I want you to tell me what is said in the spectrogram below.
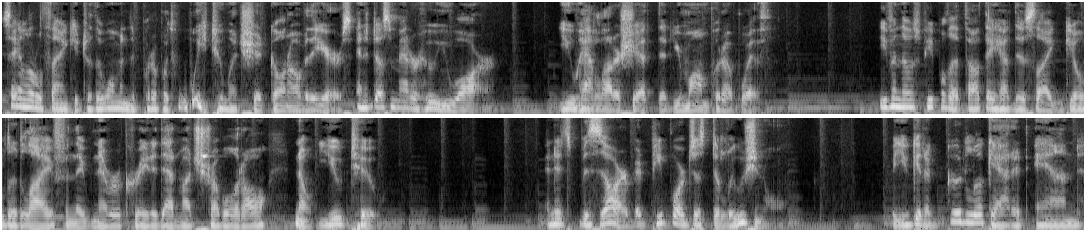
say a little thank you to the woman that put up with way too much shit going over the years. And it doesn't matter who you are, you had a lot of shit that your mom put up with. Even those people that thought they had this like gilded life and they've never created that much trouble at all, no, you too. And it's bizarre, but people are just delusional. But you get a good look at it, and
